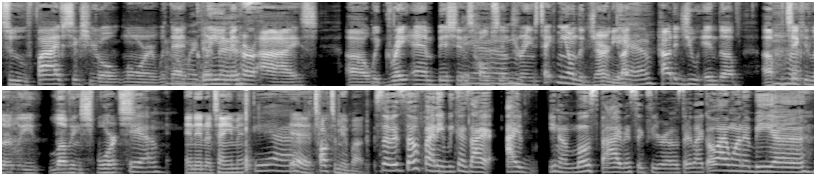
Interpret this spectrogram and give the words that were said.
to five, six year old Lauren with that Oh gleam in her eyes, uh, with great ambitions, hopes, and dreams. Take me on the journey. Yeah. Uh-huh. Like, how did you end up uh, particularly loving sports Yeah. And entertainment? Yeah. Yeah, talk to me about it. So it's so funny because I, I, you know, most five and six year olds, they're like, oh, I want to be a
